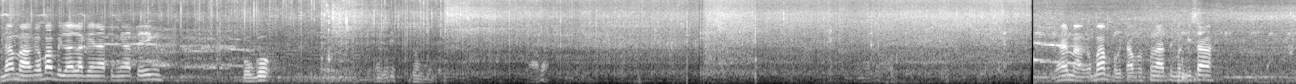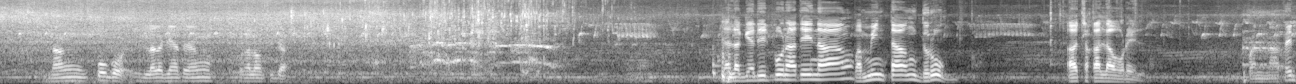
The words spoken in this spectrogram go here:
Ito na mga kabab, ilalagay natin ng ating pugo. Yan mga kabab, pagtapos po natin mag-isa ng pugo, ilalagay natin ang pangalawang tiga. Lalagyan din po natin ng pamintang durog at saka laurel. Pan natin.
